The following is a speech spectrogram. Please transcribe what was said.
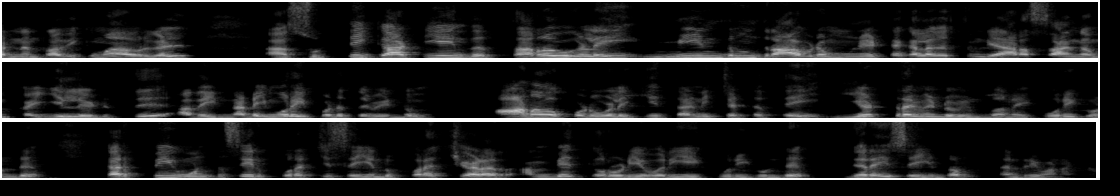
அண்ணன் ரவிக்குமார் அவர்கள் சுட்டி சுட்டிக்காட்டிய இந்த தரவுகளை மீண்டும் திராவிட முன்னேற்ற கழகத்தினுடைய அரசாங்கம் கையில் எடுத்து அதை நடைமுறைப்படுத்த வேண்டும். ஆணவ படுகொலைக்கு தனிச்சட்டத்தை இயற்ற வேண்டும் என்பதனை கூறிக்கொண்டு கற்பி ஒன்று சேர் புரட்சி செய்கின்ற புரட்சியாளர் அம்பேத்கருடைய வரியை கூறிக்கொண்டு நிறைவு செய்கின்றோம். நன்றி வணக்கம்.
